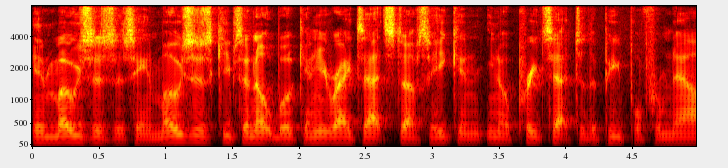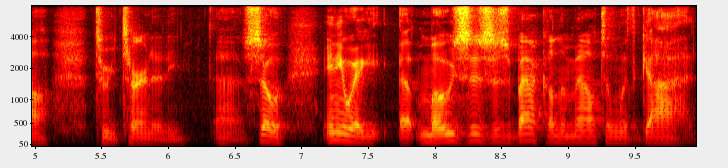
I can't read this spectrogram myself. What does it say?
in Moses' hand. Moses keeps a notebook and he writes that stuff so he can, you know, preach that to the people from now to eternity. Uh, so anyway, uh, Moses is back on the mountain with God.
